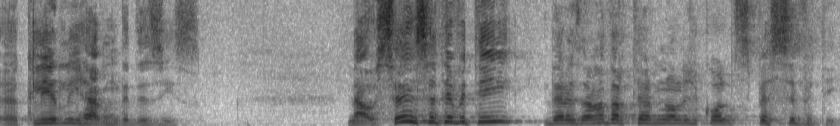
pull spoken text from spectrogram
uh, clearly having the disease. Now, sensitivity, there is another terminology called specificity.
